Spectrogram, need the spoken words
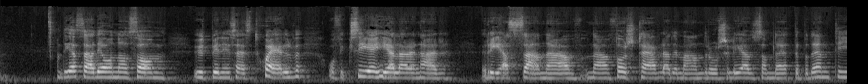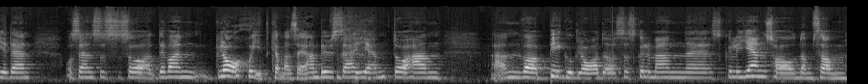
Dels hade jag honom som utbildningshäst själv och fick se hela den här resan när han, när han först tävlade med andra årselev som det hette på den tiden. Och sen så, så, det var en glad skit kan man säga. Han busade jämt och han, han var pigg och glad och så skulle man, eh, skulle Jens ha honom som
